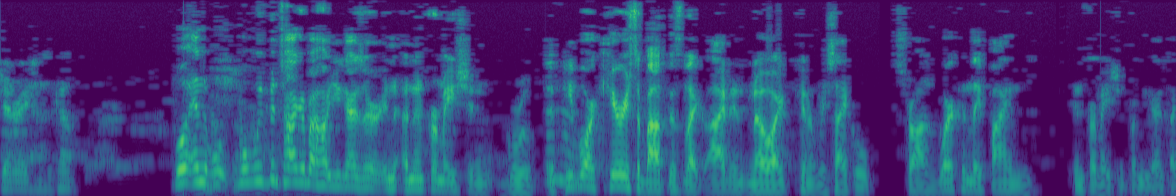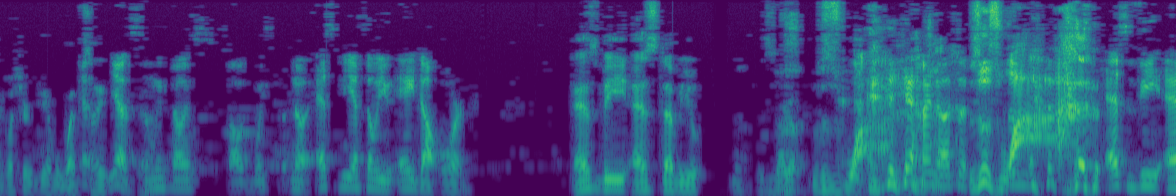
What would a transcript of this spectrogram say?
generations to come. Well, and w- well, we've been talking about how you guys are in an information group. If Mhm. people are curious about this, like I didn't know I couldn't recycle straws, where can they find information from you guys? Like, what's your do you have a uh, website? Yes, Salinas Valley Solid Waste. No, svswa.org. SVSW. Start up. Zwah. yeah, I know. It's a, Zwah.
